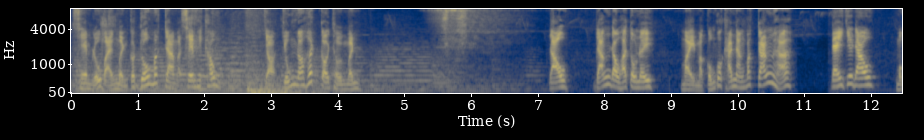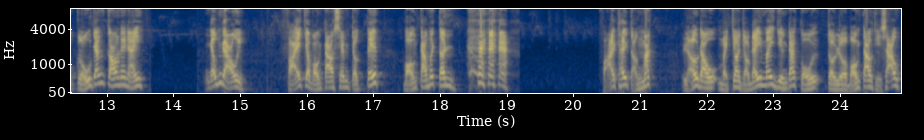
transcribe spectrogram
Xem lũ bạn mình có trố mắt ra mà xem hay không. Cho chúng nó hết coi thường mình. Đâu? Rắn đâu hả Tony? Mày mà cũng có khả năng bắt rắn hả? Đây chứ đâu? Một lũ rắn con đây này. Đúng rồi. Phải cho bọn tao xem trực tiếp. Bọn tao mới tin Phải thấy tận mắt Lỡ đâu mày cho vào đấy mấy viên đá cội Rồi lừa bọn tao thì sao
